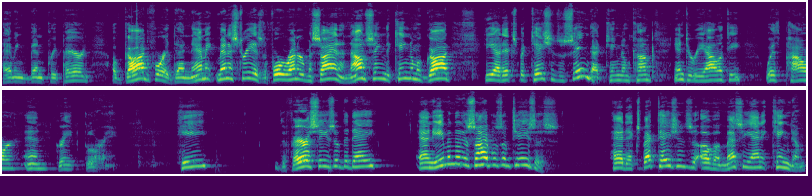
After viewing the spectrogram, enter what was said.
Having been prepared of God for a dynamic ministry as the forerunner of Messiah and announcing the kingdom of God, he had expectations of seeing that kingdom come into reality with power and great glory. He, the Pharisees of the day, and even the disciples of Jesus had expectations of a messianic kingdom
